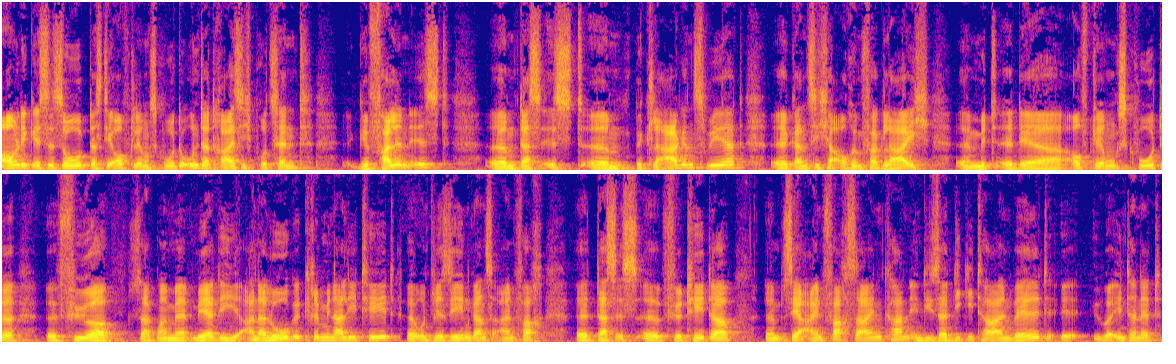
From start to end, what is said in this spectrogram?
Augenblick ist es so, dass die Aufklärungsquote unter 30 Prozent gefallen ist. Ähm, das ist ähm, beklagenswert, äh, ganz sicher auch im Vergleich äh, mit äh, der Aufklärungsquote für, sag mal, mehr die analoge Kriminalität. Und wir sehen ganz einfach, dass es für Täter sehr einfach sein kann, in dieser digitalen Welt äh, über Internet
